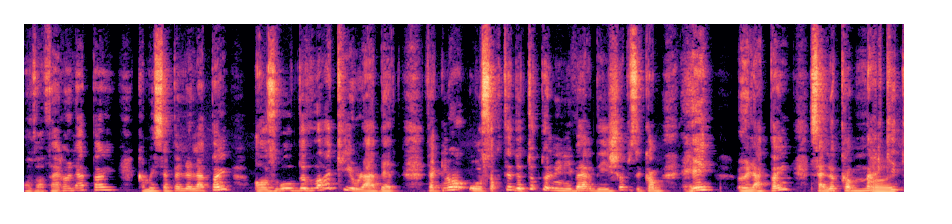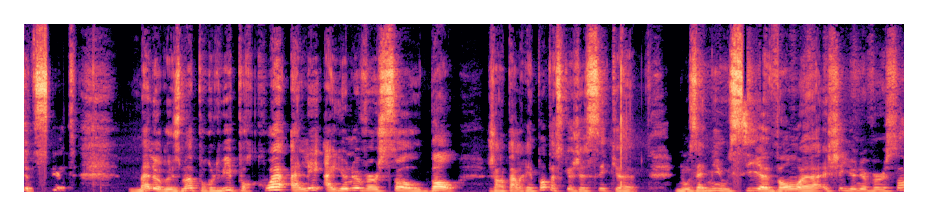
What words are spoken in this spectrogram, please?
On va faire un lapin. Comment il s'appelle le lapin? Oswald the Lucky Rabbit. Fait que là, on sortait de tout l'univers des chats, puis c'est comme, hein, un lapin? Ça l'a comme marqué Ouais. tout de suite. Malheureusement pour lui, pourquoi aller à Universal? Bon, J'en parlerai pas parce que je sais que nos amis aussi euh, vont euh, chez Universal,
